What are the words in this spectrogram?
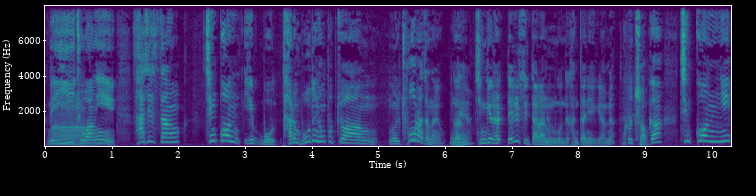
근데 아~ 이 조항이 사실상 친권 이게 뭐 다른 모든 형법 조항을 초월하잖아요. 그러니까 네. 징계를 때릴 수 있다라는 건데 간단히 얘기하면 그렇죠. 그러니까 친권이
